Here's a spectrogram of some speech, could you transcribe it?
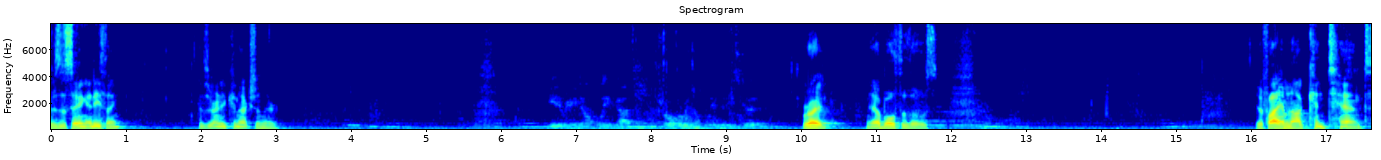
Is it saying anything? Is there any connection there? Either we don't believe God's in control or we don't believe that He's good. Right. Yeah, both of those. If I am not content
